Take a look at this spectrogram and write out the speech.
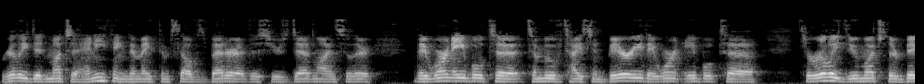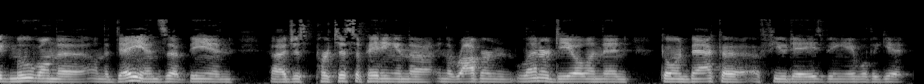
really did much of anything to make themselves better at this year's deadline. So they're, they weren't able to, to move Tyson Barrie. They weren't able to, to really do much. Their big move on the, on the day ends up being, uh, just participating in the, in the Robin Lehner deal and then going back a, a few days, being able to get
